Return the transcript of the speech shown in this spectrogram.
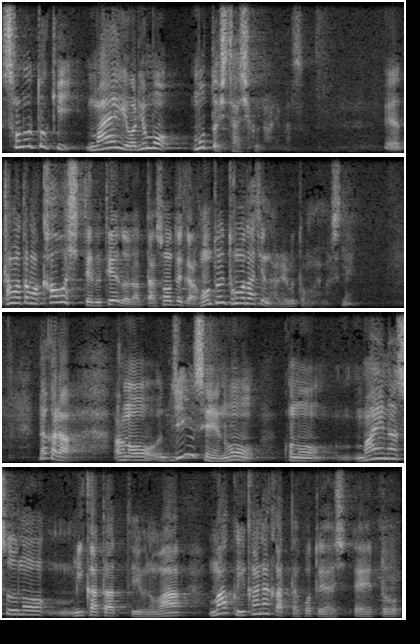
その時前よりももっと親しくなります。たまたま顔を知ってる程度だったらその時から本当に友達になれると思いますね。だからあの人生のこのマイナスの見方っていうのはうまくいかなかったことや、えーと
